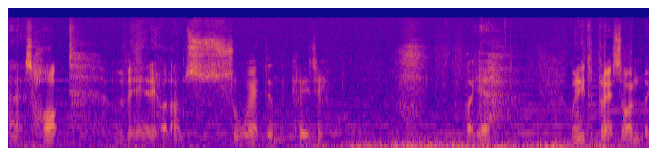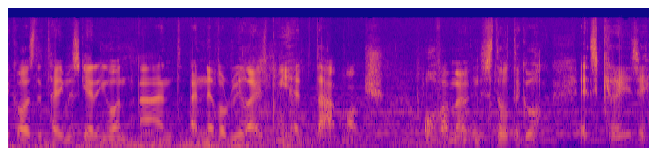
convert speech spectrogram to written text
and it's hot, very hot. I'm sweating like crazy. But yeah, we need to press on because the time is getting on, and I never realised we had that much of a mountain still to go. It's crazy,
